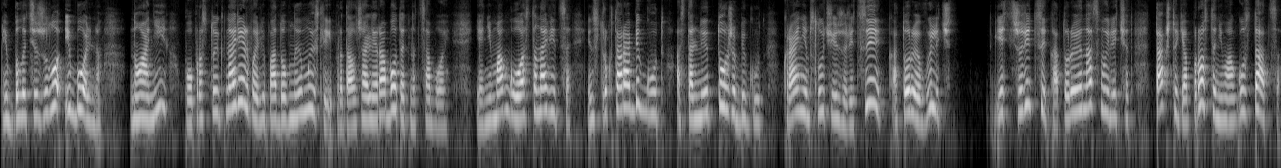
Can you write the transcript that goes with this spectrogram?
Им было тяжело и больно, но они попросту игнорировали подобные мысли и продолжали работать над собой. Я не могу остановиться. Инструктора бегут, остальные тоже бегут. В крайнем случае жрецы, которые вылечат. Есть жрецы, которые нас вылечат, так что я просто не могу сдаться.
